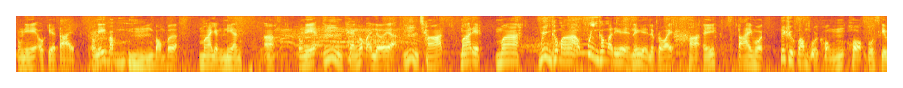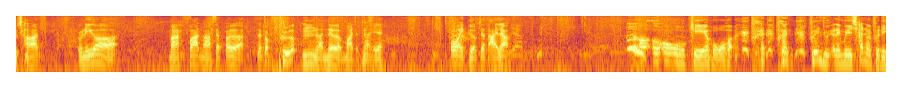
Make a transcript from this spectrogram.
ตรงนี้โอเคตาย ตรงนี้บัมอื้อหือบอมเบอร์มาอย่างเนียนอะตรงนี้อืมแทงเข้าไปเลยอะอืมชาร์จ มาดิมาวิ่งเข้ามาวิ่งเข้ามาดินี่เรียบร้อยหายตายหมดนี่คือความโหดของหอกโบสกิลชาร์จตรงนี้ก็ มาฟาดมาแซปเปอร์แล้วก็เพิ่มอืมลันเนอร์มาจากไหนโอ้ยเกือบจะตายแล้วโอ้โอโอ้โอเคโห เพื่อนเพื่อนหยุดแอนิเมชันมันพอดี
